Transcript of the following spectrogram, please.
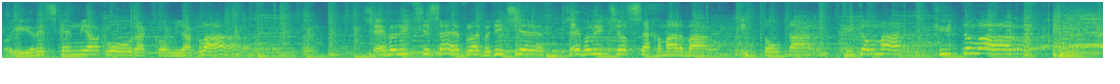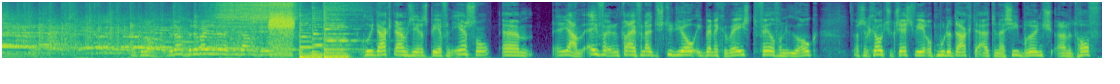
Voor hier is kem ja kora, kom ja klaar. Sevelitje, sevlevedietje, sevelitje, zeg maar waar. Kietel daar, kietel maar, kietelaar. Bedankt voor de medewerking, dames en heren. Goeiedag, dames en heren, Speer van Eersel. Ehm, ja, even een klein vanuit de studio. Ik ben er geweest, veel van u ook. Het was een groot succes weer op moederdag, de euthanasiebrunch aan het Hof.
